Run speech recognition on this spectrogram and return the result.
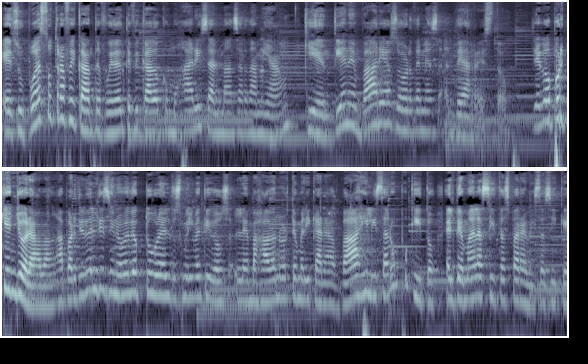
El supuesto traficante fue identificado como Haris Almanzar Damián, quien tiene varias órdenes de arresto. Llegó por quien lloraban. A partir del 19 de octubre del 2022, la embajada norteamericana va a agilizar un poquito el tema de las citas para visa, así que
